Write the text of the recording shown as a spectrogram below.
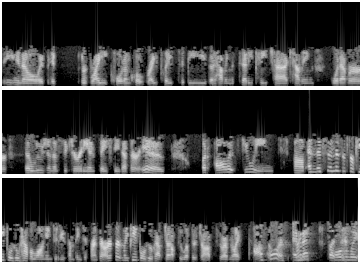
you know, it, it's the right, quote unquote, right place to be, that having the steady paycheck, having whatever illusion of security and safety that there is. But all it's doing um, and this and this is for people who have a longing to do something different. There are certainly people who have jobs who love their jobs who I'm like, awesome. Of course, and that's but, totally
